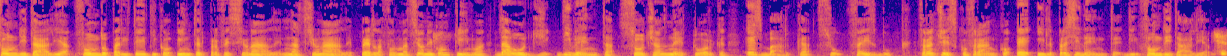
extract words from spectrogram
Fonditalia, Fondo Paritetico Interprofessionale Nazionale per la Formazione Continua, da oggi diventa social network e sbarca su Facebook. Francesco Franco è il presidente di Fonditalia. Ci è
